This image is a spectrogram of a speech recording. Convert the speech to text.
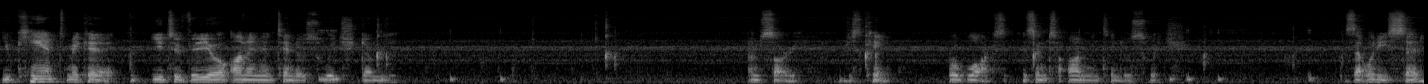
You can't make a YouTube video on a Nintendo Switch, dummy. I'm sorry. You just can't. Roblox isn't on Nintendo Switch. Is that what he said?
